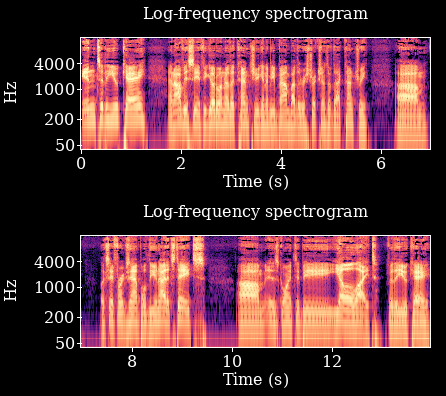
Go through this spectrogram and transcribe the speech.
into the UK. And obviously, if you go to another country, you're going to be bound by the restrictions of that country. Um, like, say, for example, the United States um, is going to be yellow light for the UK.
